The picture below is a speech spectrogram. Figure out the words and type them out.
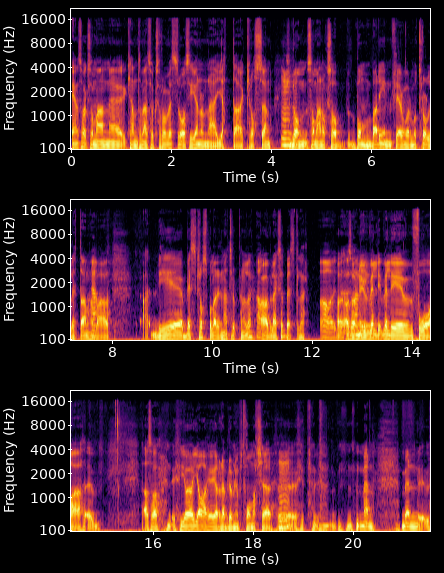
En sak som man eh, kan ta med sig också från Västerås är ju ändå den här jättakrossen. Mhm. De som han också bombade in flera gånger mot Trollhättan. Han Ja. bara... "Ja, Det är bäst crossbollar i den här truppen eller? Ja. Överlägset bäst eller? Ja, Alltså nu ju- väldigt, väldigt få... eh, Alltså, ja, ja, jag gör den där bedömningen på två matcher. Mm. Eh, Men, men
